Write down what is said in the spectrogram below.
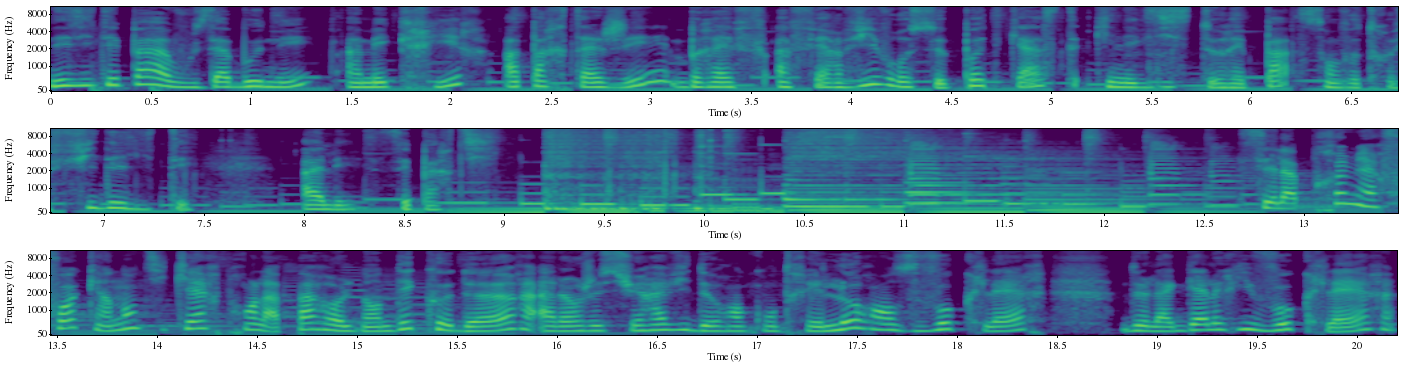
N'hésitez pas à vous abonner, à m'écrire, à partager, bref, à faire vivre ce podcast qui n'existerait pas sans votre fidélité. Allez, c'est parti. C'est la première fois qu'un antiquaire prend la parole dans Décodeur, alors je suis ravie de rencontrer Laurence Vauclair de la galerie Vauclair,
